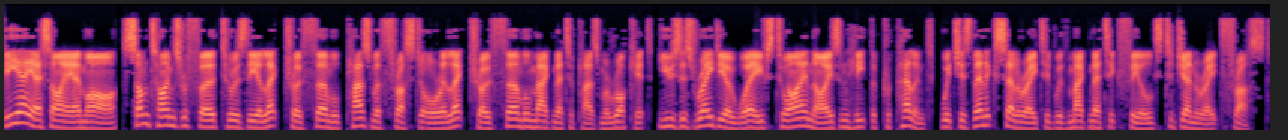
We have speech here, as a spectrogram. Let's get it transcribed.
VASIMR, sometimes referred to as the electro-thermal plasma thruster or electro-thermal magnetoplasma rocket, uses radio waves to ionize and heat the propellant, which is then accelerated with magnetic fields to generate thrust.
